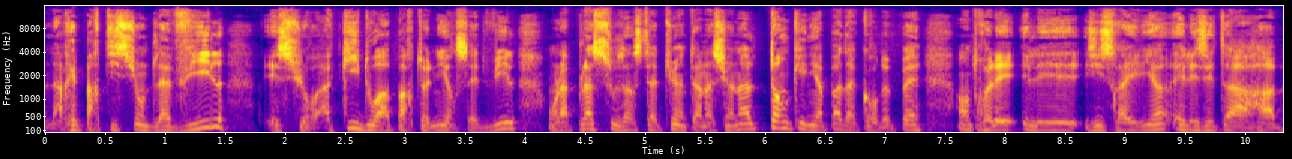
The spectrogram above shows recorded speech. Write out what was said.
la répartition de la ville et sur à qui doit appartenir cette ville, on la place sous un statut international tant qu'il n'y a pas d'accord de paix entre les, Israéliens et les États arabes.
